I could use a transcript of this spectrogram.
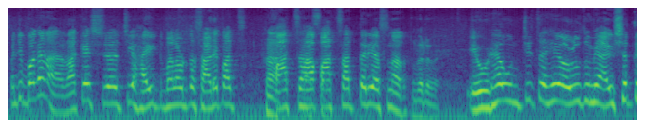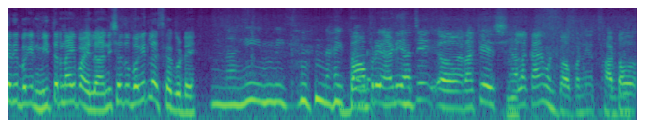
म्हणजे बघा ना राकेशची हाईट मला वाटतं साडेपाच हा, पाच सहा. पाच सात तरी असणार. बरोबर. एवढ्या उंचीचं हे अळू तुम्ही आयुष्यात कधी बघितलं? मी तर नाही पाहिलं. अनिशा तू बघितलंस का कुठे? नाही मी नाही पाहिलं. बापरे आणि ह्याचे अं, राकेश ह्याला काय म्हणतो आपण? हे फाटो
